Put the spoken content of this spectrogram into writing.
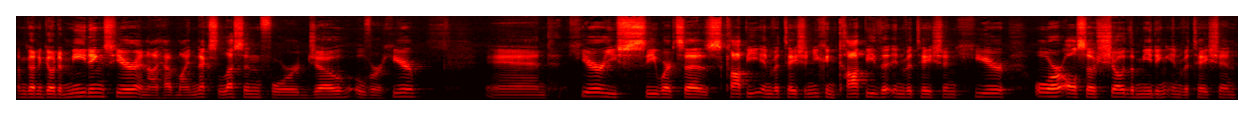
I'm going to go to meetings here and I have my next lesson for Joe over here. And here you see where it says copy invitation. You can copy the invitation here or also show the meeting invitation.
